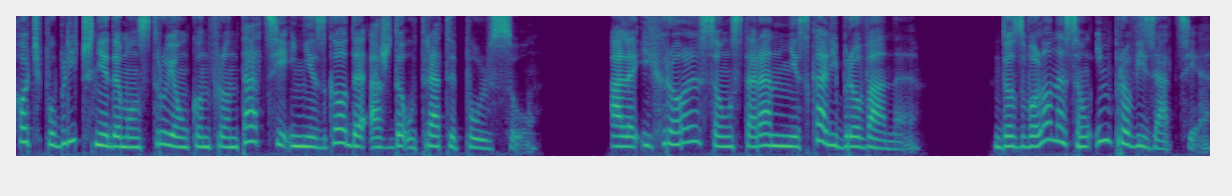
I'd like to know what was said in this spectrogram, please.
choć publicznie demonstrują konfrontację i niezgodę aż do utraty pulsu. Ale ich role są starannie skalibrowane. Dozwolone są improwizacje,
